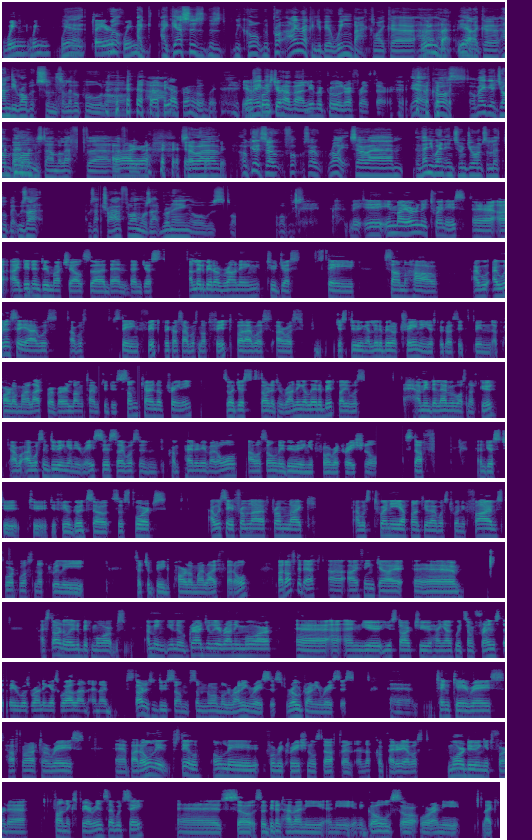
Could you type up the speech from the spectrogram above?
wing wing wing yeah. player well wing? I, I guess there's there's we call we pro, I reckon you'd be a wing back like a, a wing back a, yeah, yeah, like a Andy Robertson for Liverpool or um, yeah probably. Yeah maybe, of course you have a Liverpool reference there. Yeah of course. Or maybe a John Barnes down the left uh, left uh, yeah. so uh, oh good. So so right. So um and then you went into endurance a little bit. Was that was that triathlon? Was that running? Or was what, what was in my early 20s uh, I, I didn't do much else uh, than than just a little bit of running to just stay somehow. I w- I wouldn't say I was I was staying fit because I was not fit but I was I was just doing a little bit of training just because it's been a part of my life for a very long time to do some kind of training. So I just started running a little bit but it was I mean the level was not good I, I wasn't doing any races. I wasn't competitive at all. I was only doing it for recreational stuff and just to to to feel good. So so sports, I would say from la, from like I was 20 up until I was 25, sport was not really such a big part of my life at all. But after that, uh, I think I uh, I started a little bit more. I mean, you know, gradually running more, uh, and you you start to hang out with some friends that they was running as well, and and I started to do some some normal running races, road running races, um, 10k race, half marathon race, uh, but only still only for recreational stuff and, and not competitive. I was more doing it for the fun experience, I would say. Uh, so so didn't have any any any goals or or any like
